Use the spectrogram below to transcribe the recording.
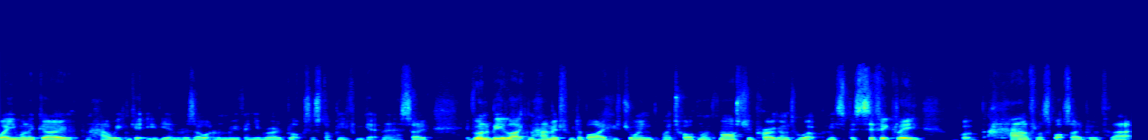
where you want to go, and how we can get you the end result and remove any roadblocks that stopping you from getting there. So, if you want to be like Mohammed from Dubai, who's joined my 12 month mastery program to work with me specifically, I've got a handful of spots open for that,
